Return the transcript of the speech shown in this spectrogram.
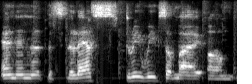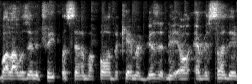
And then the, the, the last three weeks of my um, while I was in the treatment center, my father came and visited me uh, every Sunday,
